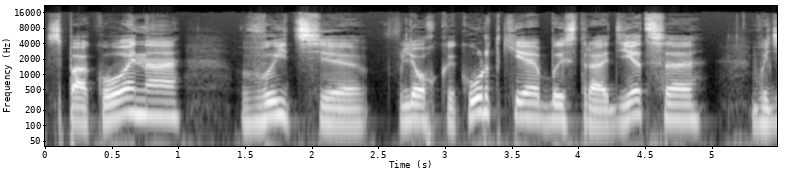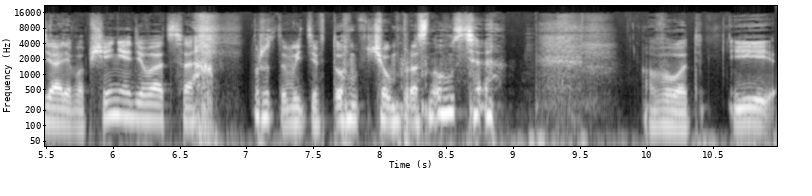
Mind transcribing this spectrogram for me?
спокойно выйти в легкой куртке, быстро одеться, в идеале вообще не одеваться, просто выйти в том, в чем проснулся. Вот. И,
